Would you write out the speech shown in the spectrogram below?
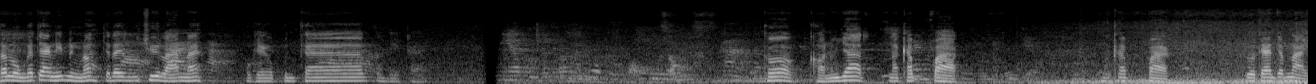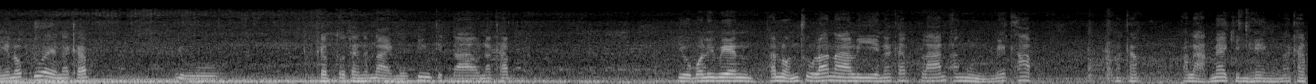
ถ้าลงก็แจ้งนิดนึงเนาะจะได้รู้ชื่อร้านนะ ได้ค่ะ โอเคขอบคุณครับสวัสดีครับ เนี่ยผมจะลง สองอ่าก็ขออนุญาตนะครับฝากนะครับฝากตัวแทนจำหน่ายยนบด้วยนะครับ อยู่กับตัวแทนจำหน่ายหมูปิ้งติดดาวนะครับ อยู่บริเวณถนนสุรานารีนะครับ ร้านองุ่นเมคอัพนะครับตลาดแม่กิมเฮงนะครับ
